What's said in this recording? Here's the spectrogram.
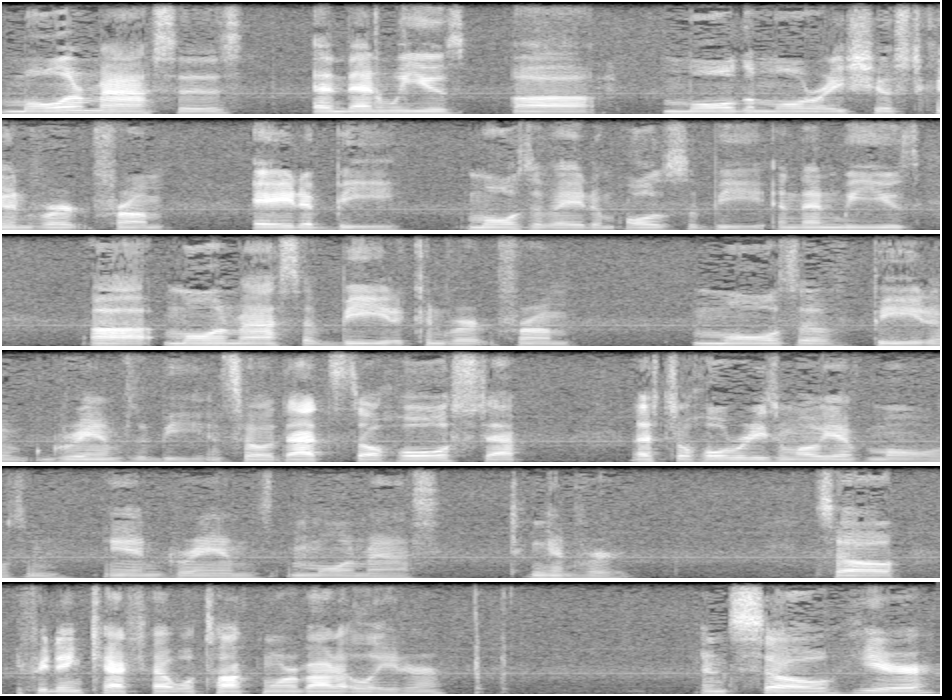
molar masses, and then we use uh, mole to mole ratios to convert from A to B, moles of A to moles of B, and then we use uh, molar mass of B to convert from moles of B to grams of B. And so that's the whole step. That's the whole reason why we have moles and, and grams and molar mass to convert. So if you didn't catch that, we'll talk more about it later. And so here,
